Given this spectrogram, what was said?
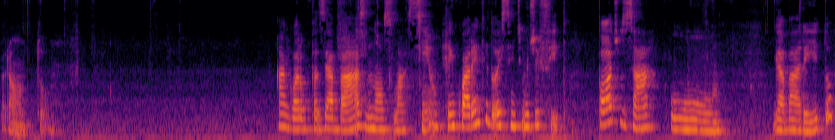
Pronto. Agora, vou fazer a base do nosso lacinho. Tem 42 centímetros de fita. Pode usar o gabarito,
